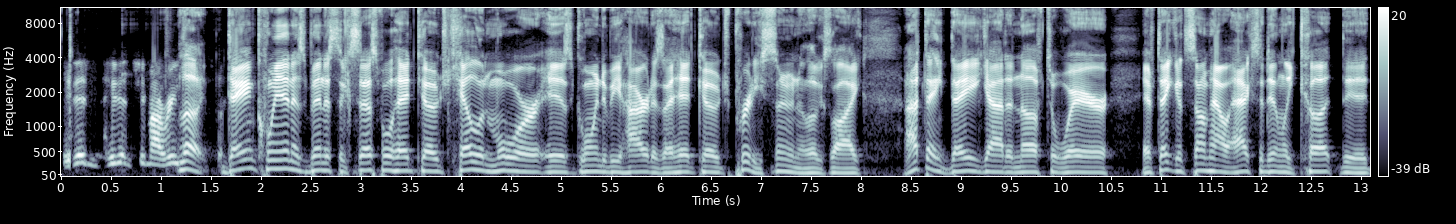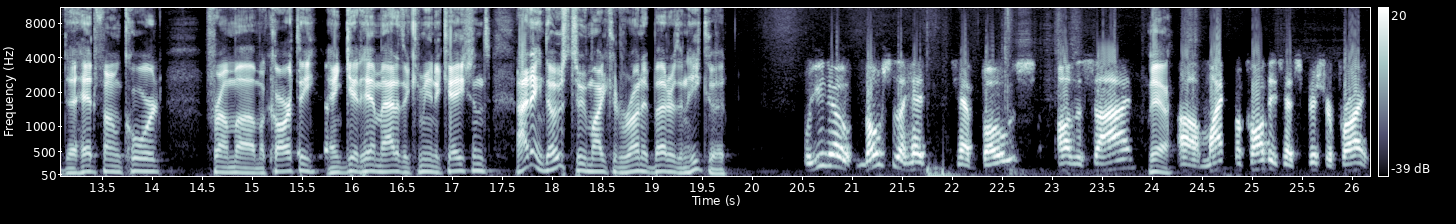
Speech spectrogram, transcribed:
he didn't. He didn't see my read. Look, Dan Quinn has been a successful head coach. Kellen Moore is going to be hired as a head coach pretty soon. It looks like. I think they got enough to where if they could somehow accidentally cut the the headphone cord from uh, McCarthy and get him out of the communications, I think those two might could run it better than he could. Well, you know, most of the heads have bows on the side. Yeah. Uh, Mike McCarthy's has Fisher Price.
